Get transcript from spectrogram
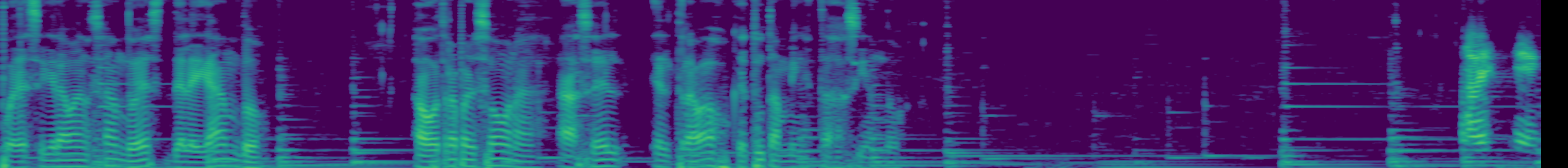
puedes seguir avanzando es delegando a otra persona a hacer el trabajo que tú también estás haciendo. Sabes que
